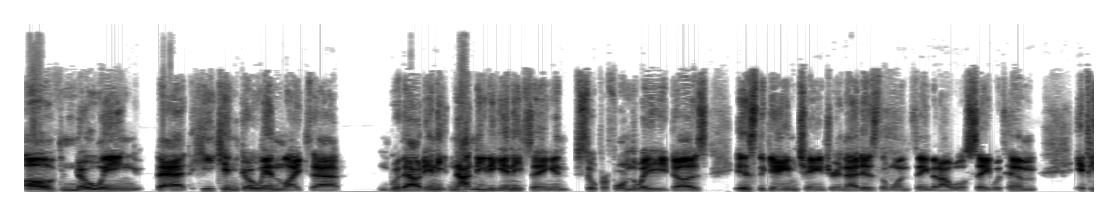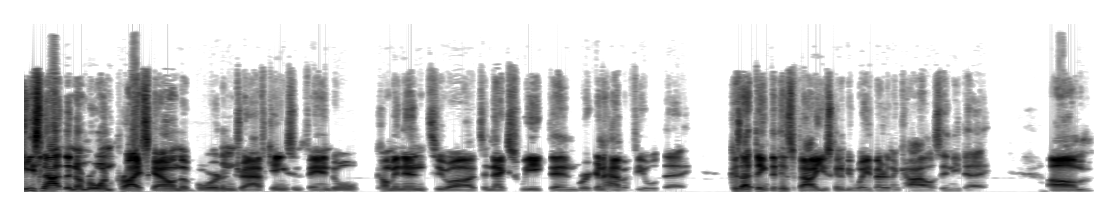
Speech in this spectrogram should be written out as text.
of knowing that he can go in like that without any not needing anything and still perform the way he does is the game changer. And that is the one thing that I will say with him. If he's not the number one price guy on the board in DraftKings and FanDuel coming into uh to next week then we're going to have a field day. Because I think that his value is going to be way better than Kyle's any day. Um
